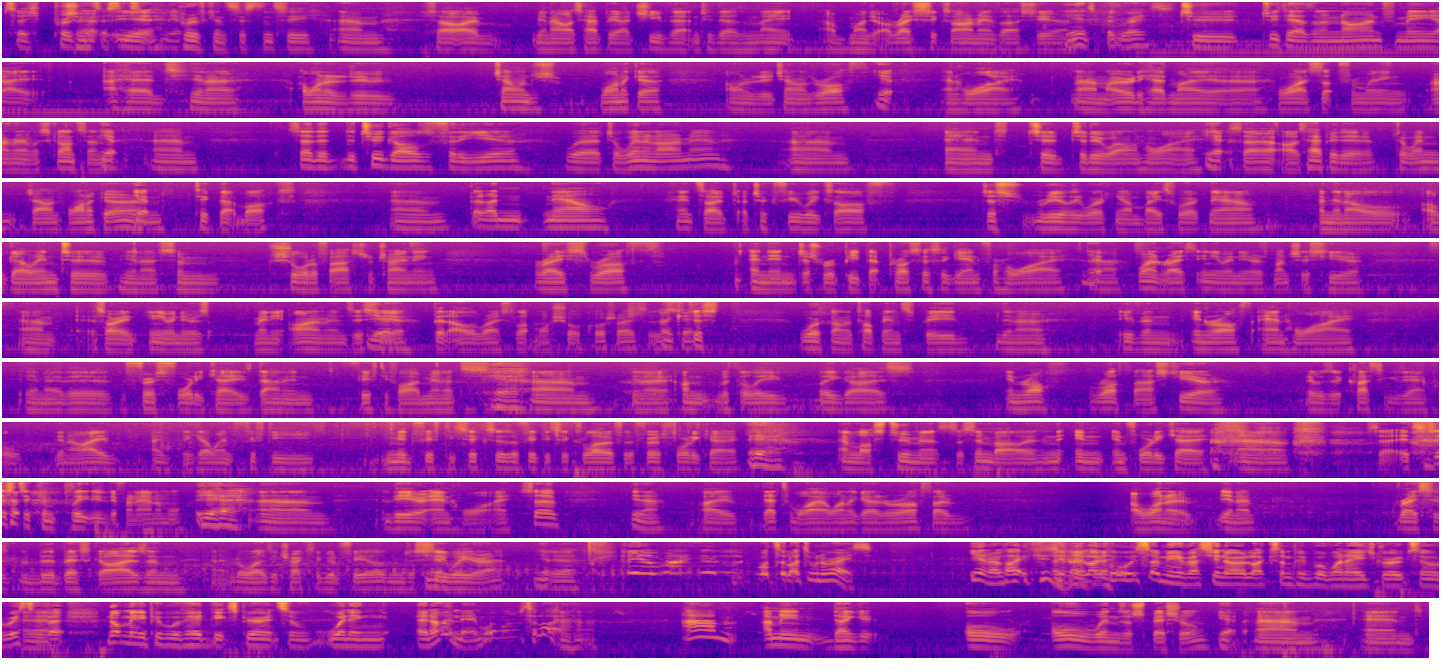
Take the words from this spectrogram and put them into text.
So prove consistency. Yeah, Yep. prove consistency. Um, so I, you know, I was happy I achieved that in 2008. I mind you, I raced six Ironmans last year. Yeah, it's a big race. To 2009 for me, I, I had, you know, I wanted to do challenge Wanaka. I wanted to do challenge Roth Yep. and Hawaii. Um, I already had my uh, Hawaii slot from winning Ironman Wisconsin. Yep. Um, so the the two goals for the year were to win an Ironman, um, and to, to do well in Hawaii. Yep. So I was happy to, to win Challenge Wanaka Yep. and tick that box. Um, but I now, hence I, I took a few weeks off, just really working on base work now, and then I'll I'll go into you know some shorter, faster training, race Roth, and then just repeat that process again for Hawaii. Yep. Uh, won't race anywhere near as much this year. Um, sorry, anywhere near as many Ironmans this Yeah. year, but I'll race a lot more short course races. Okay. Just work on the top end speed. You know, even in Roth and Hawaii, you know the, the first 40k is done in 55 minutes. Yeah. Um, you know, on with the lead lead guys in Roth Roth last year, it was a classic example. You know, I I think I went 50 mid 56s or 56 low for the first 40k Yeah. And lost two minutes to Simba in in, in 40k. Um, so it's just a completely different animal Yeah. um, there and Hawaii. So you know, I that's why I want to go to Roth. I I want to you know race with the best guys, and it always attracts a good field, and just see Yep. where you're at. Yep. Yeah. Hey, um, uh, what's it like to win a race? You know, like you know, like so many of us, you know, like some people won age groups and all the rest of Yeah. it. Not many people have had the experience of winning an Ironman. What, what's it like? Uh-huh. Um, I mean, don't get all all wins are special. Yeah. Um, and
